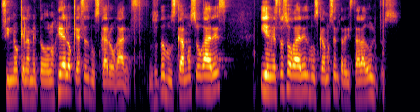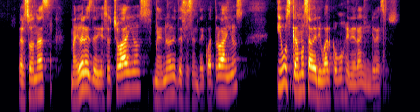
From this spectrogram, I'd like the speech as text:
sino que la metodología lo que hace es buscar hogares. Nosotros buscamos hogares y en estos hogares buscamos entrevistar adultos, personas mayores de 18 años, menores de 64 años, y buscamos averiguar cómo generan ingresos.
